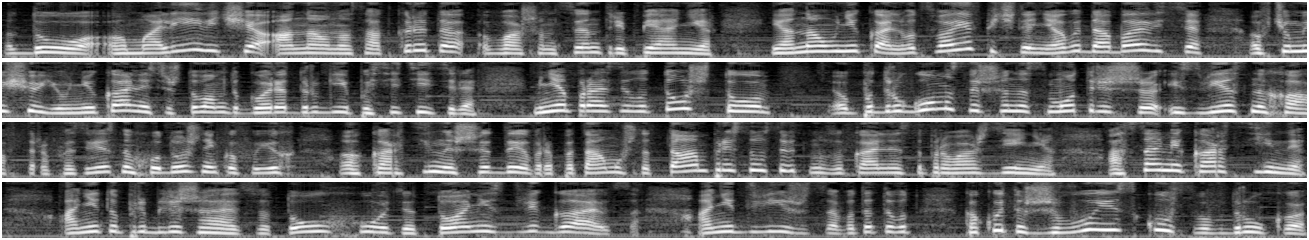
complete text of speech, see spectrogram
до Малевича». Она у нас открыта в вашем центре «Пионер». И она уникальна. Вот свое впечатление, а вы добавите, в чем еще ее уникальность, и что вам говорят другие посетители. Меня поразило то, что э, по-другому совершенно смотришь известных авторов, известных известных художников и их э, картины шедевры, потому что там присутствует музыкальное сопровождение. А сами картины, они то приближаются, то уходят, то они сдвигаются, они движутся. Вот это вот какое-то живое искусство вдруг, э,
